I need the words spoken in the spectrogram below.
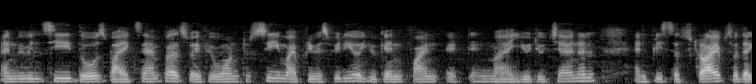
And we will see those by example. So if you want to see my previous video you can find it in my youtube channel. And please subscribe so that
